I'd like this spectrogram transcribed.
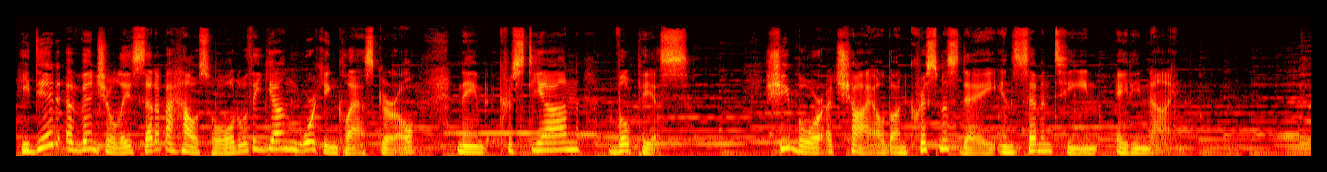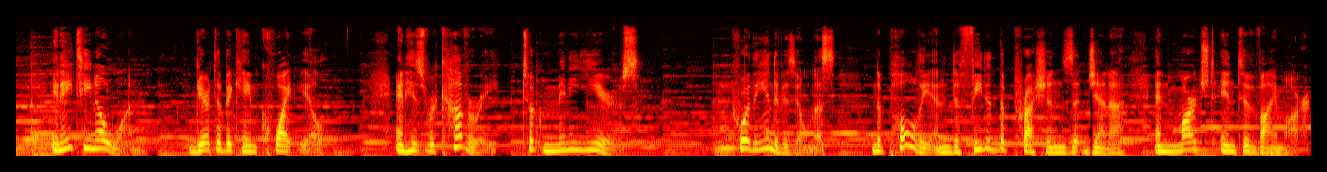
He did eventually set up a household with a young working class girl named Christiane Vulpius. She bore a child on Christmas Day in 1789. In 1801, Goethe became quite ill, and his recovery took many years. Toward the end of his illness, Napoleon defeated the Prussians at Jena and marched into Weimar.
